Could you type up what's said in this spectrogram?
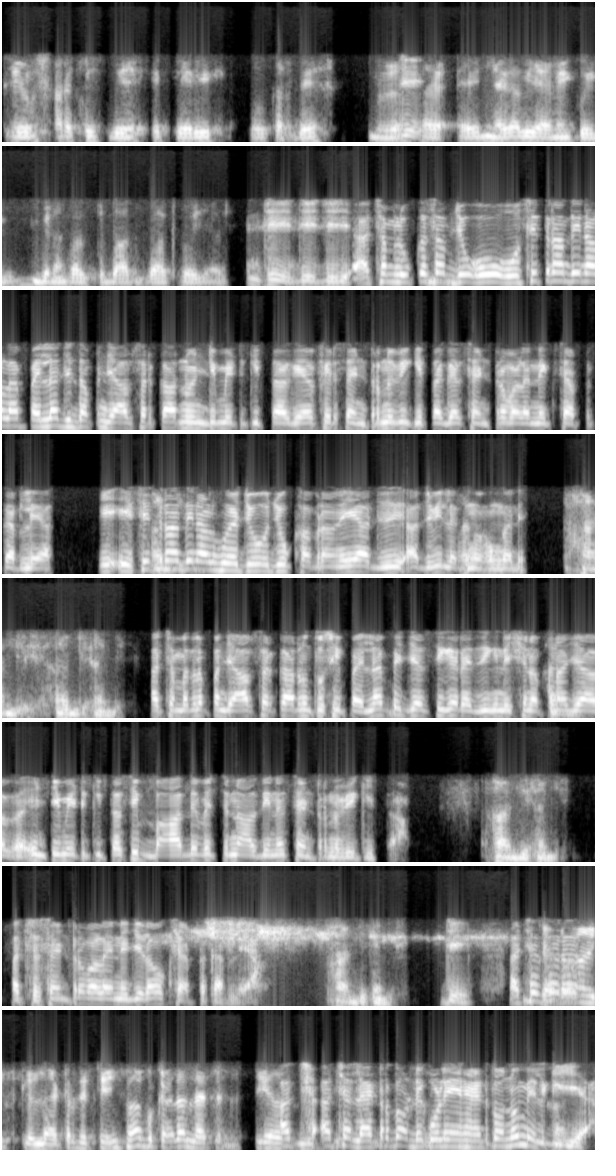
ਤੇ ਉਹ ਸਾਰਾ ਕੁਝ ਦੇਖ ਕੇ ਫਿਰ ਹੀ ਉਹ ਕਰਦੇ। ਇਹ ਨਹੀਂ ਹੈਗਾ ਵੀ ਐਵੇਂ ਕੋਈ ਬਿਨਾਂ ਗੱਲ ਤੋਂ ਬਾਤ ਬਾਤ ਹੋ ਜਾਵੇ। ਜੀ ਜੀ ਜੀ। ਅੱਛਾ ਮਲੂਕਾ ਸਾਹਿਬ ਜੋ ਉਹ ਉਸੇ ਤਰ੍ਹਾਂ ਦੇ ਨਾਲ ਆ ਪਹਿਲਾਂ ਜਿੱਦਾਂ ਪੰਜਾਬ ਸਰਕਾਰ ਨੂੰ ਇੰਟੀਮੇਟ ਕੀਤਾ ਗਿਆ ਫਿਰ ਸੈਂਟਰ ਨੂੰ ਵੀ ਕੀਤਾ ਗਿਆ ਸੈਂਟਰ ਵਾਲਿਆਂ ਨੇ ਐਕਸੈਪਟ ਕਰ ਲਿਆ। ਇਹ ਇਸੇ ਤਰ੍ਹਾਂ। ਦੇ ਨਾਲ ਹੋਇਆ ਜੋ ਜੋ ਖਬਰਾਂ ਨੇ ਅੱਜ ਅੱਜ ਵੀ ਲੱਗੀਆਂ ਹੋਣਗੀਆਂ ਨੇ? ਹਾਂਜੀ ਹਾਂਜੀ ਹਾਂਜੀ। ਅੱਛਾ ਮਤਲਬ ਪੰਜਾਬ ਸਰਕਾਰ ਨੂੰ ਤੁਸੀਂ ਪਹਿਲਾਂ ਭੇਜਿਆ ਸੀਗਾ ਰੈਜ਼ਿਗਨੇਸ਼ਨ ਆਪਣਾ। ਜਾਂ ਇੰਟੀਮੇਟ ਕੀਤਾ ਸੀ ਬਾਅਦ ਦੇ ਵਿੱਚ ਨਾਲ ਦੀ ਨਾਲ ਸੈਂਟਰ ਨੂੰ ਵੀ ਕੀਤਾ? ਹਾਂਜੀ ਹਾਂਜੀ। ਅੱਛਾ ਸੈਂਟਰ ਵਾਲਿਆਂ ਨੇ ਜਿਹੜਾ ਉਹ ਐਕਸੈਪਟ ਕਰ ਲਿਆ। ਹਾਂਜੀ ਹਾਂਜੀ। ਜੀ। ਅੱਛਾ ਸਰ ਇੱਕ ਲੈਟਰ ਦਿੱਤੀ ਸੀ। ਹਾਂ ਬਕਾਇਦਾ ਲੈਟਰ ਦਿੱਤੀ। ਅੱਛਾ ਅੱਛਾ ਲੈਟਰ ਤੁਹਾਡੇ ਕੋਲੇ ਹੈਂਡ ਤੁਹਾਨੂੰ ਮਿਲ ਗਈ ਆ।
